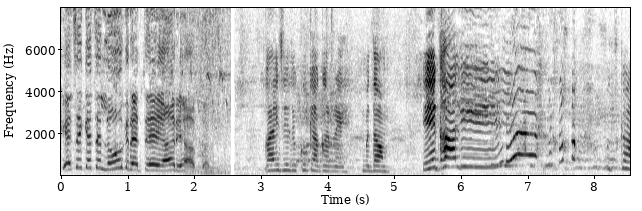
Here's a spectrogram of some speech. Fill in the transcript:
कैसे कैसे लोग रहते हैं यार यहाँ पर? गाइस ये देखो क्या कर रहे हैं। बादाम। ए खाली। उसका।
